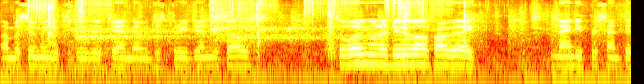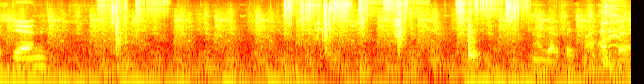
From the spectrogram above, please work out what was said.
I'm assuming if you do this gen, then we just three gen yourselves. So what I'm gonna do, I'll probably like 90% this gen. I gotta fix my headset.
